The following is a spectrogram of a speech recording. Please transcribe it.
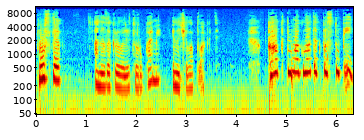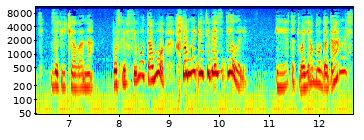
просто...» Она закрыла лицо руками и начала плакать. «Как ты могла так поступить?» — закричала она после всего того, что мы для тебя сделали. И это твоя благодарность?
